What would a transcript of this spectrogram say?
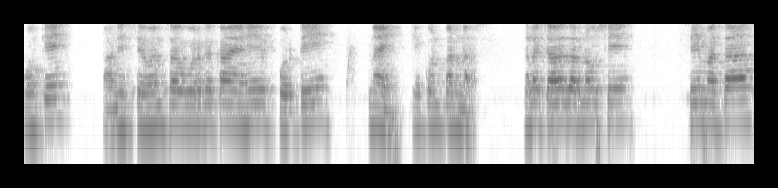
ओके? आणि सेवनचा वर्ग काय आहे? फोर्टी नाईन एकोणपन्नास. त्याला चार हजार नऊशे. सेम आता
